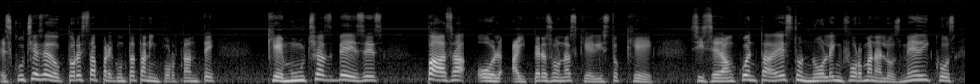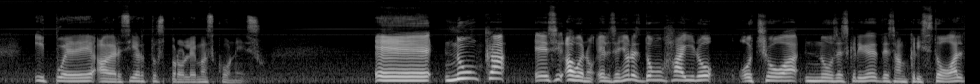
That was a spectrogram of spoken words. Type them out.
Escúchese, doctor, esta pregunta tan importante que muchas veces pasa o hay personas que he visto que si se dan cuenta de esto no le informan a los médicos y puede haber ciertos problemas con eso. Eh, nunca ah, bueno, el señor es don Jairo Ochoa, nos escribe desde San Cristóbal,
